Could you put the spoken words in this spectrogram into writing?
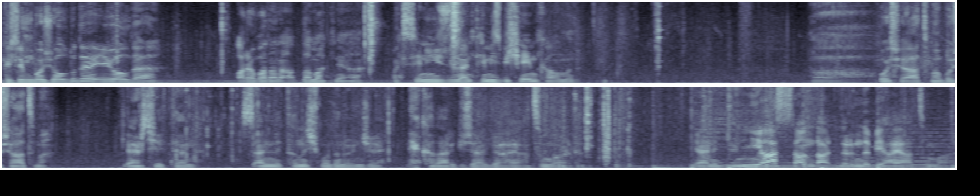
Çıkışın boş oldu da iyi oldu ha. Arabadan atlamak ne ha? Bak senin yüzünden temiz bir şeyim kalmadı. Boşa atma, boşa atma. Gerçekten seninle tanışmadan önce ne kadar güzel bir hayatım vardı. Yani dünya standartlarında bir hayatım vardı.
